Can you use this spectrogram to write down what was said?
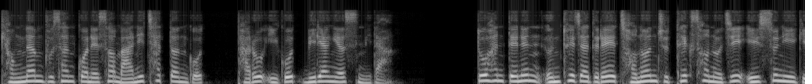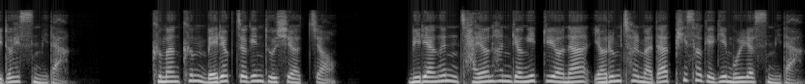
경남 부산권에서 많이 찾던 곳, 바로 이곳 밀양이었습니다. 또 한때는 은퇴자들의 전원주택 선호지 1순위이기도 했습니다. 그만큼 매력적인 도시였죠. 밀양은 자연 환경이 뛰어나 여름철마다 피서객이 몰렸습니다.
